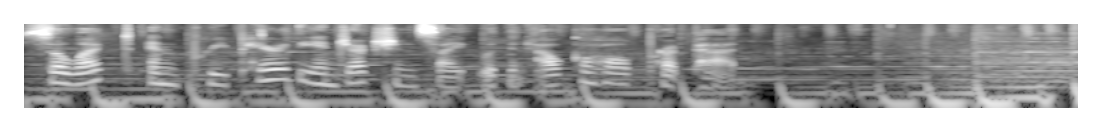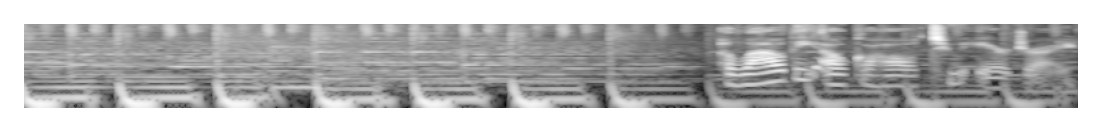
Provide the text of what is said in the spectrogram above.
Select and prepare the injection site with an alcohol prep pad. Allow the alcohol to air dry.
